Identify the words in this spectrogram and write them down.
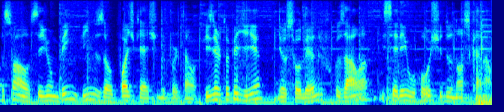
pessoal, sejam bem-vindos ao podcast do portal Fisiortopedia. Eu sou o Leandro Fukuzawa e serei o host do nosso canal.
